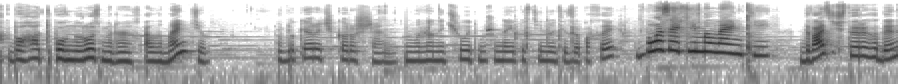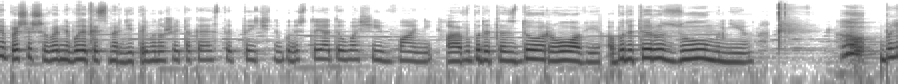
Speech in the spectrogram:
так багато повнорозмірних елементів. Цукерочка Рошен. Вона не чує, тому що в неї постійно ці запахи. Боже, який маленький! 24 години пише, що ви не будете смердіти. І воно ще й таке естетичне, буде стояти у вашій ванні. Ви будете здорові, а будете розумні. О, Бля.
